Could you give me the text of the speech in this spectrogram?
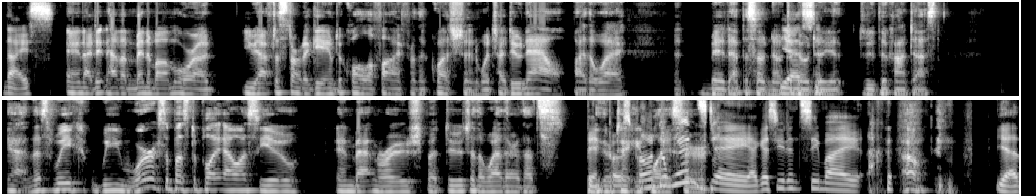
Nice. And I didn't have a minimum or a you have to start a game to qualify for the question, which I do now, by the way, mid episode note to go do, do the contest. Yeah, and this week we were supposed to play LSU in Baton Rouge, but due to the weather, that's Been Either taking postponed place to or- Wednesday. I guess you didn't see my. oh yeah,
